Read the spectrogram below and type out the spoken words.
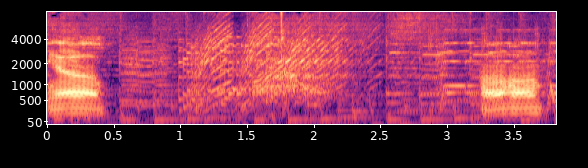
Yeah. Uh huh.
